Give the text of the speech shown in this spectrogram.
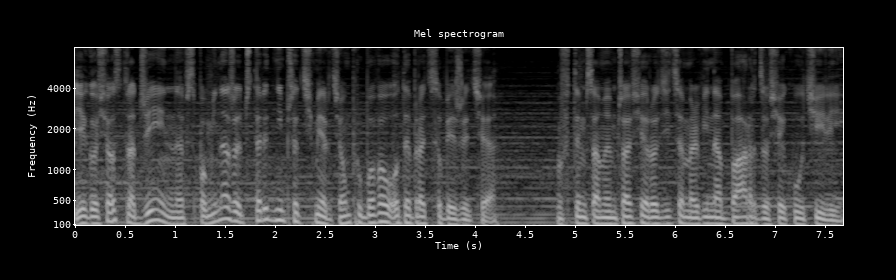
Jego siostra Jean wspomina, że cztery dni przed śmiercią próbował odebrać sobie życie. W tym samym czasie rodzice Merwina bardzo się kłócili.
